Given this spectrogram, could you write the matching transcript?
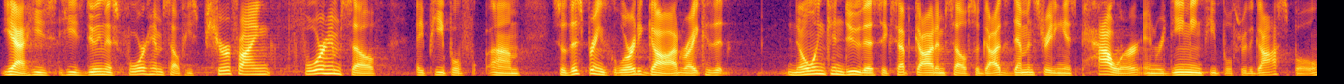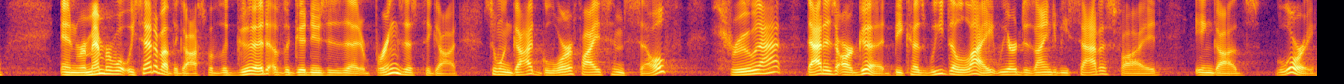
yeah. He's he's doing this for himself. He's purifying for himself a people. Um, so this brings glory to God, right? Because it no one can do this except God Himself. So God's demonstrating His power in redeeming people through the gospel. And remember what we said about the gospel. The good of the good news is that it brings us to God. So when God glorifies Himself through that, that is our good because we delight. We are designed to be satisfied in God's glory,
